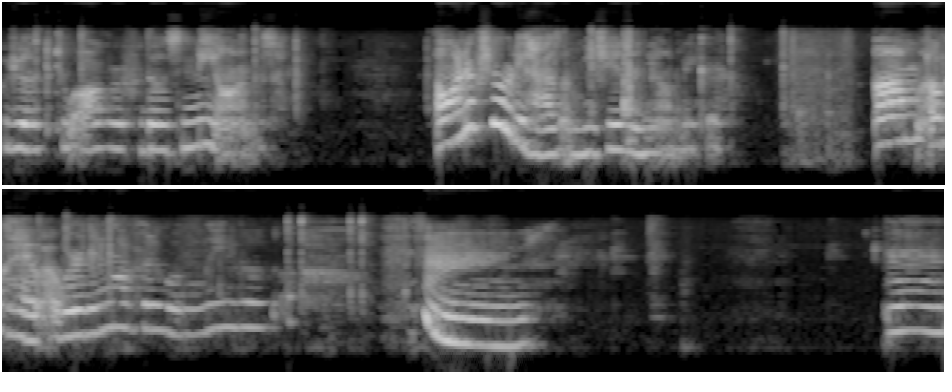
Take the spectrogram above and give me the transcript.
Would you like to offer for those neons? I wonder if she already has them because she is a neon maker. Um, okay, we're getting off of a ladybug. Hmm. Hmm.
